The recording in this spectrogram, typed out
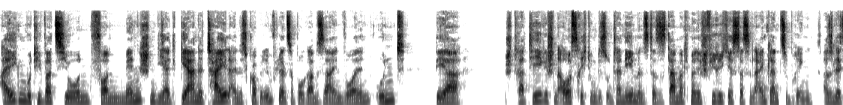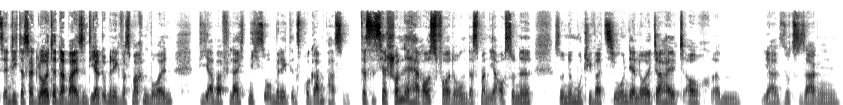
Eigenmotivation von Menschen, die halt gerne Teil eines Corporate Influencer Programms sein wollen und der strategischen Ausrichtung des Unternehmens, dass es da manchmal schwierig ist, das in Einklang zu bringen. Also letztendlich, dass halt Leute dabei sind, die halt unbedingt was machen wollen, die aber vielleicht nicht so unbedingt ins Programm passen. Das ist ja schon eine Herausforderung, dass man ja auch so eine so eine Motivation der Leute halt auch ähm, ja sozusagen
